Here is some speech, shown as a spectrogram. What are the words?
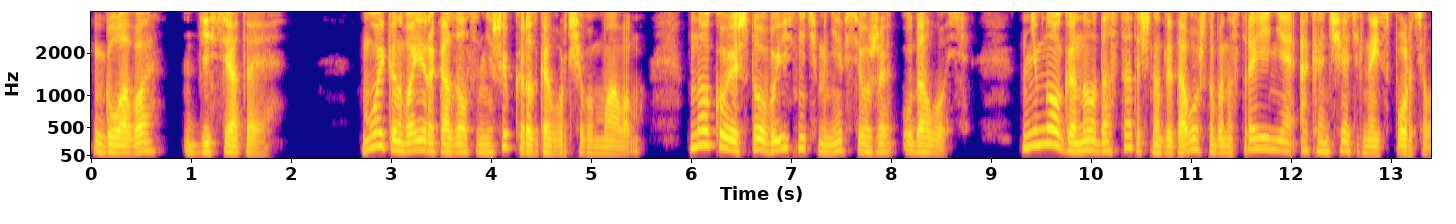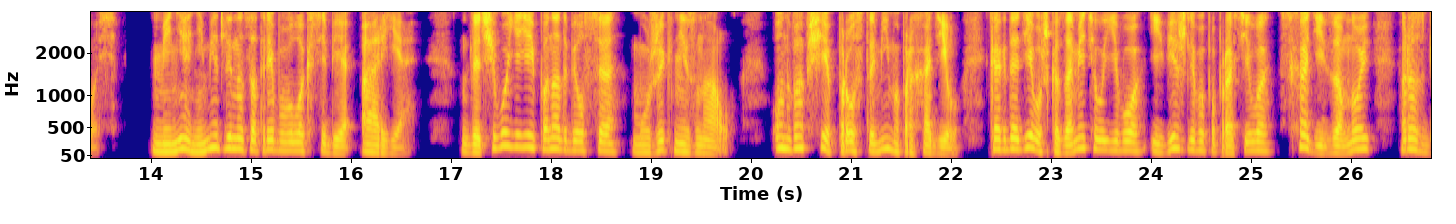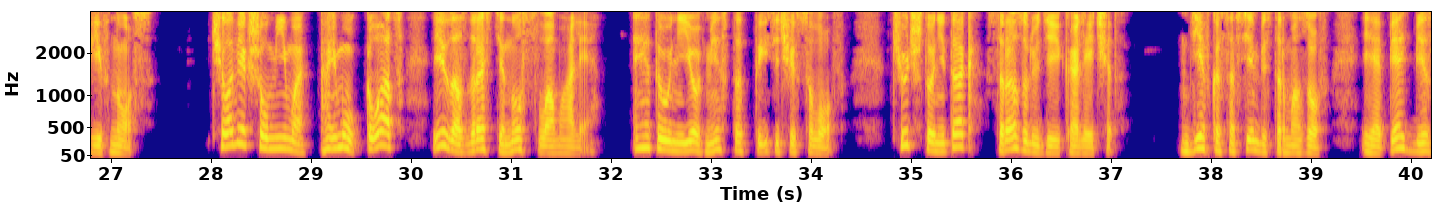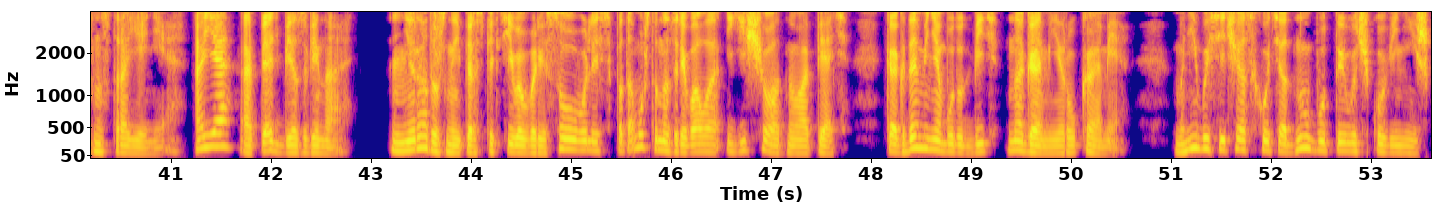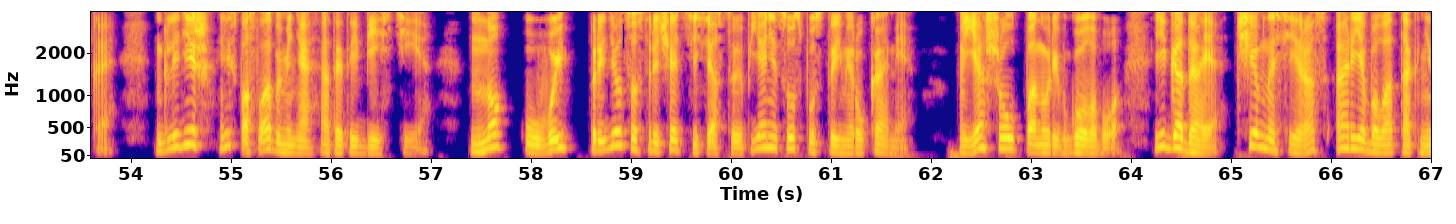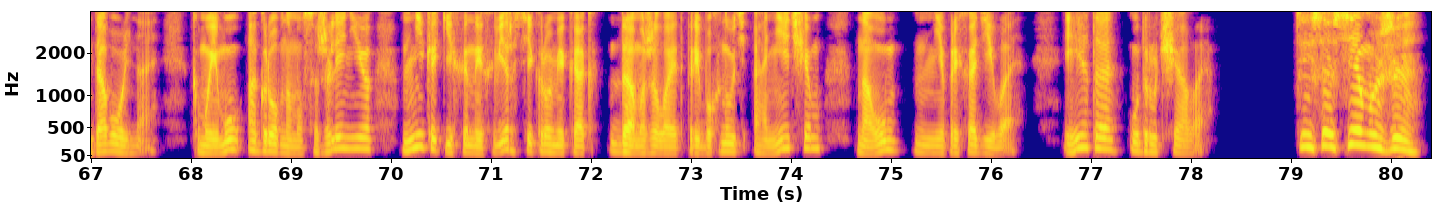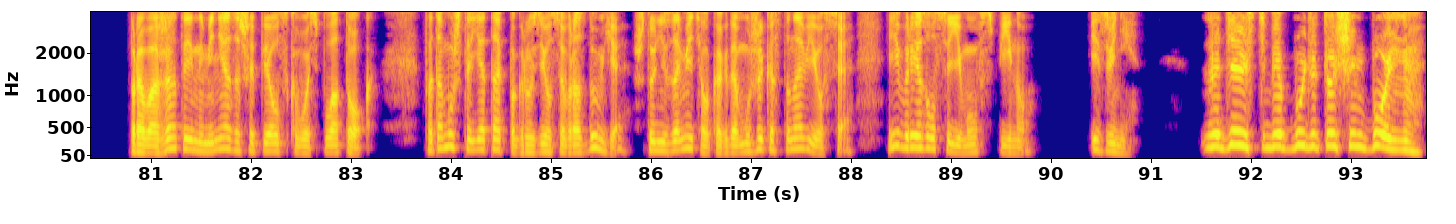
Глава десятая. Мой конвоир оказался не шибко разговорчивым малым, но кое-что выяснить мне все же удалось. Немного, но достаточно для того, чтобы настроение окончательно испортилось. Меня немедленно затребовала к себе Ария. Для чего я ей понадобился, мужик не знал. Он вообще просто мимо проходил, когда девушка заметила его и вежливо попросила сходить за мной, разбив нос. Человек шел мимо, а ему клац, и за здрасте нос сломали. Это у нее вместо тысячи слов. Чуть что не так, сразу людей калечит. Девка совсем без тормозов, и опять без настроения, а я опять без вина. Нерадужные перспективы вырисовывались, потому что назревало еще одно опять, когда меня будут бить ногами и руками. Мне бы сейчас хоть одну бутылочку винишка. Глядишь, и спасла бы меня от этой бестии. Но, увы, придется встречать сисястую пьяницу с пустыми руками. Я шел, понурив голову, и гадая, чем на сей раз Ария была так недовольна. К моему огромному сожалению, никаких иных версий, кроме как «дама желает прибухнуть, а нечем», на ум не приходило. И это удручало. «Ты совсем уже...» Провожатый на меня зашипел сквозь платок потому что я так погрузился в раздумья, что не заметил, когда мужик остановился и врезался ему в спину. Извини. «Надеюсь, тебе будет очень больно».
